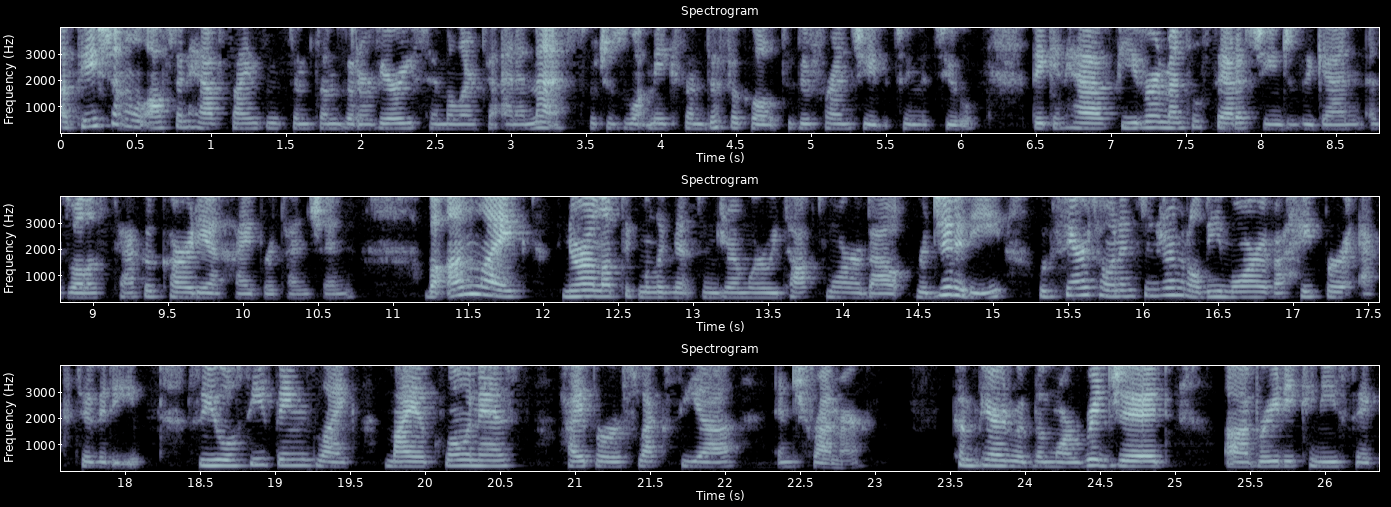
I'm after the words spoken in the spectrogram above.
a patient will often have signs and symptoms that are very similar to NMS, which is what makes them difficult to differentiate between the two. They can have fever and mental status changes again, as well as tachycardia and hypertension. But unlike neuroleptic malignant syndrome, where we talked more about rigidity, with serotonin syndrome, it'll be more of a hyperactivity. So you will see things like myoclonus, hyperreflexia, and tremor, compared with the more rigid, uh, bradykinesic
